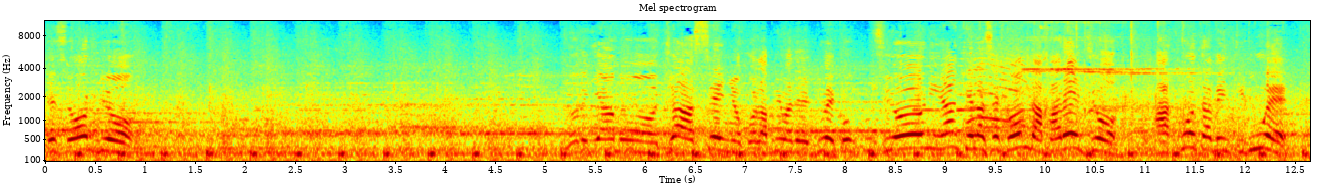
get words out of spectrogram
d'esordio. Lo vediamo già a segno con la prima delle due conclusioni. Anche la seconda pareggio a quota 22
